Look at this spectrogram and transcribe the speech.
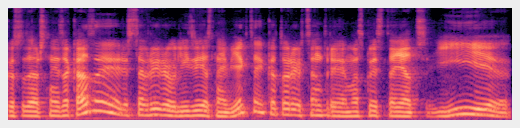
государственные заказы, реставрировали известные объекты, которые в центре Москвы стоят, и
